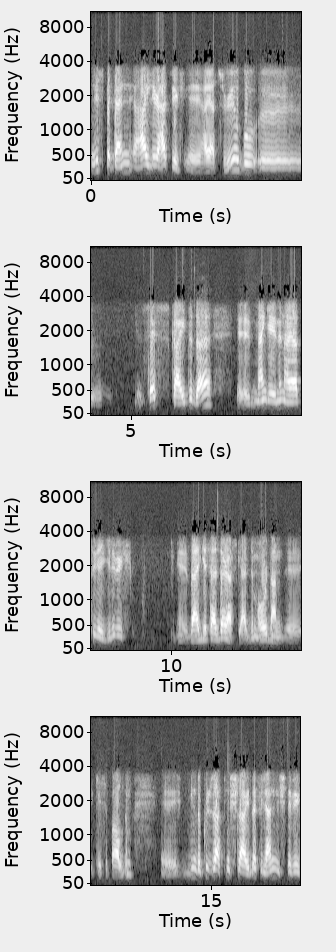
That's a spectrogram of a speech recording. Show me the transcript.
nispeten hayli rahat bir e, hayat sürüyor. Bu e, ses kaydı da e, Mengere'nin hayatıyla ilgili bir e, belgeselde rast geldim. Oradan e, kesip aldım. 1960'larda e, filan işte bir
